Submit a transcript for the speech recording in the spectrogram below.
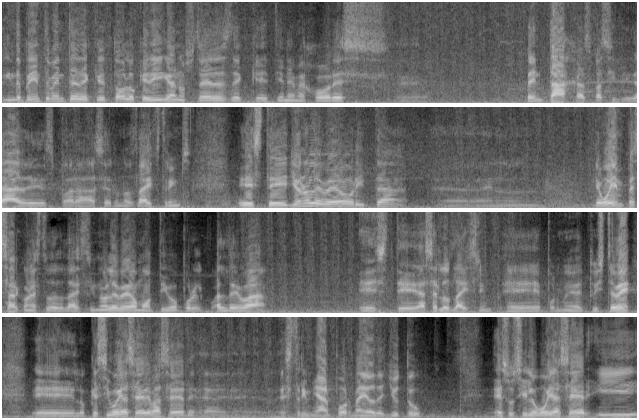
independientemente de que todo lo que digan ustedes de que tiene mejores ventajas, facilidades para hacer unos live streams. Este, yo no le veo ahorita eh, que voy a empezar con esto de live stream, no le veo motivo por el cual deba este, hacer los live streams eh, por medio de Twitch TV. Eh, lo que sí voy a hacer va a ser streamear por medio de YouTube. Eso sí lo voy a hacer. Y,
